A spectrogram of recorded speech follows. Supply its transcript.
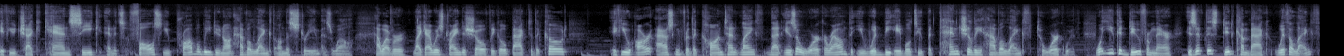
if you check can seek and it's false, you probably do not have a length on the stream as well. However, like I was trying to show, if we go back to the code, if you are asking for the content length, that is a workaround that you would be able to potentially have a length to work with. What you could do from there is if this did come back with a length,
